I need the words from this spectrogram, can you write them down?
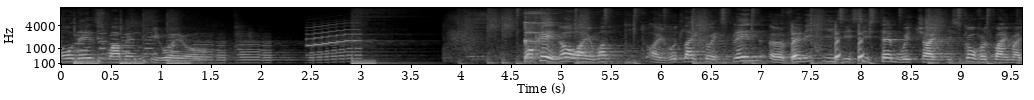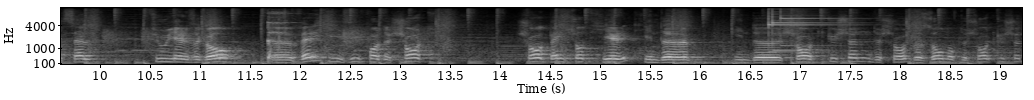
오늘 수업은 이거예요. Okay, now I want, I would like to explain a very easy system which I discovered by myself a few years ago. Uh, very easy for the short, short bench shot here in the in the short cushion, the short, the zone of the short cushion.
